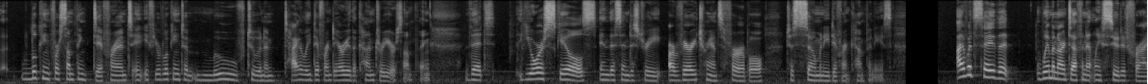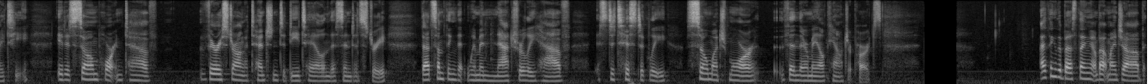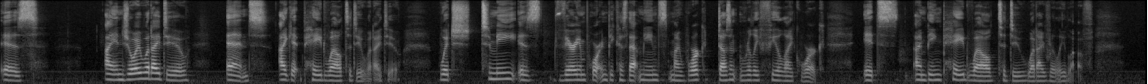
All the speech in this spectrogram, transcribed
uh, looking for something different, if you're looking to move to an entirely different area of the country or something, that your skills in this industry are very transferable to so many different companies. I would say that women are definitely suited for IT. It is so important to have very strong attention to detail in this industry that's something that women naturally have statistically so much more than their male counterparts. I think the best thing about my job is I enjoy what I do and I get paid well to do what I do, which to me is very important because that means my work doesn't really feel like work. It's I'm being paid well to do what I really love.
